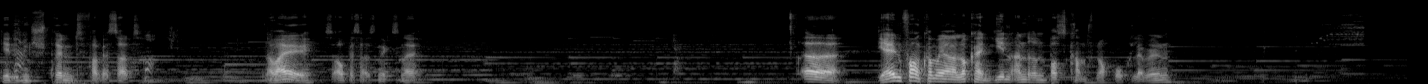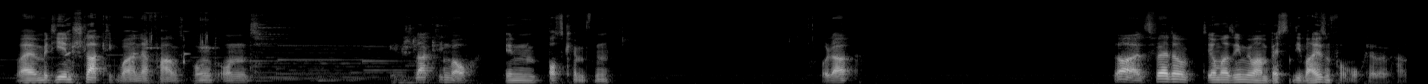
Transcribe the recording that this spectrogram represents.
hier diesen Sprint verbessert. Hey, ist auch besser als nichts, ne? Äh, die Heldenform können wir ja locker in jeden anderen Bosskampf noch hochleveln. Weil mit jedem Schlag kriegen wir einen Erfahrungspunkt und Schlag kriegen wir auch in Bosskämpfen. Oder? So, jetzt werde ihr mal sehen, wie man am besten die Weisenform hochleveln kann.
